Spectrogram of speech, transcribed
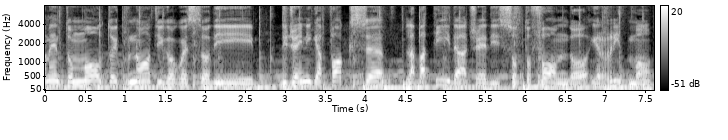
Andamento molto ipnotico questo di DJ Niga Fox, la battita c'è di sottofondo, il ritmo.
